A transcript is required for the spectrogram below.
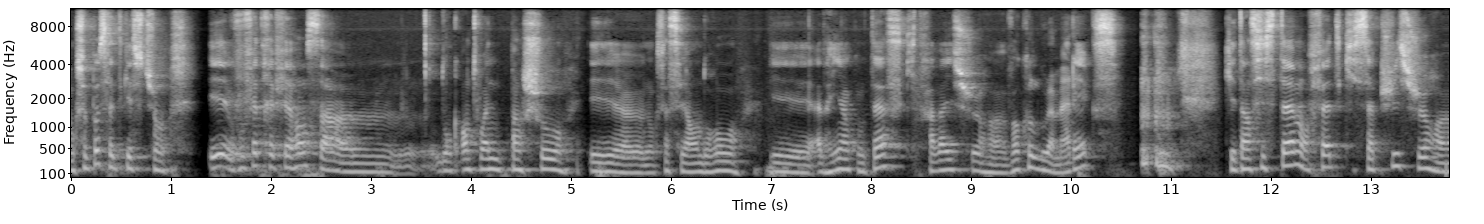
Donc se pose cette question. Et vous faites référence à euh, donc Antoine Pinchot et euh, donc ça c'est Andro et Adrien Comtesse qui travaillent sur euh, Vocal Grammatics, qui est un système en fait qui s'appuie sur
